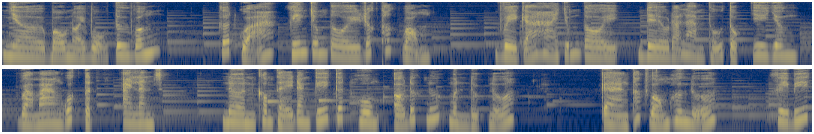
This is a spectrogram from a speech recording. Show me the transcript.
nhờ bộ nội vụ tư vấn. Kết quả khiến chúng tôi rất thất vọng, vì cả hai chúng tôi đều đã làm thủ tục di dân và mang quốc tịch Ireland nên không thể đăng ký kết hôn ở đất nước mình được nữa. Càng thất vọng hơn nữa, khi biết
